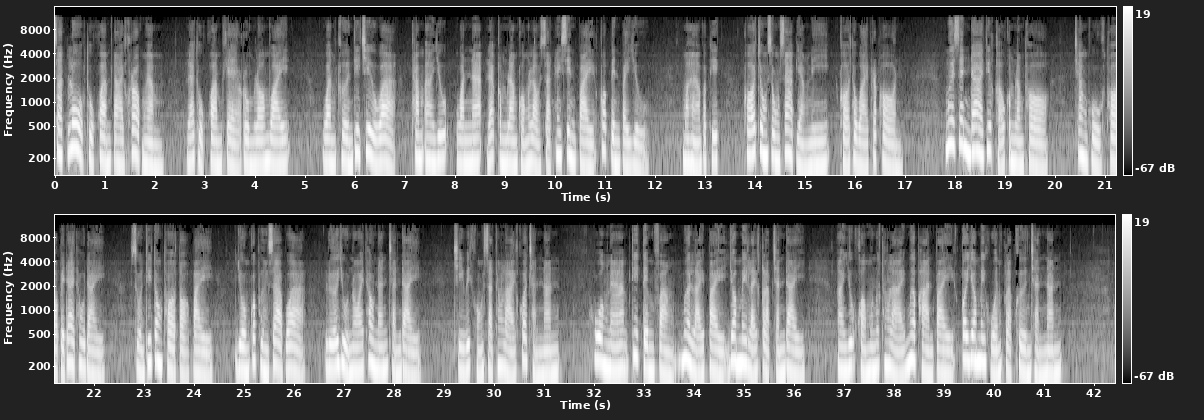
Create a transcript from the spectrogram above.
สัตว์โลกถูกความตายครอบงำ และถูกความแก่รุมล้อมไว้ วันคืนที่ชื่อว่าทำอายุวันนะและกำลังของเหล่าสัตว์ให้สิ้นไปก็เป็นไปอยู่ มหาปพิธขอจงทรงทราบอย่างนี้ ขอถวายพระพร เมื่อเส้นได้ที่เขากำลังทอ ช่างหูกทอไปได้เท่าใด ส่วนที่ต้องทอต่อไป โยมก็พึงทราบว่า เหลืออยู่น้อยเท่านั้นฉันใด ชีวิตของสัตว์ทั้งหลายก็ฉันนั้นห่วงน้ำที่เต็มฝั่งเมื่อไหลไปย่อมไม่ไหลกลับฉันใด อายุของมนุษย์ทั้งหลายเมื่อผ่านไปก็ย่อมไม่หวนกลับคืนฉันนั้น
